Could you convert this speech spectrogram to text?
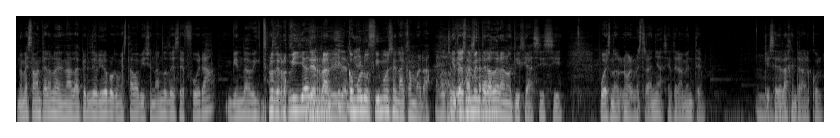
No me estaba enterando de nada, he perdido el hilo porque me estaba visionando desde fuera, viendo a Víctor de rodillas, De rodillas. cómo lucimos en la cámara. Y entonces no me he enterado de la noticia, sí, sí. Pues no, no me extraña, sinceramente, que se dé la gente al alcohol.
